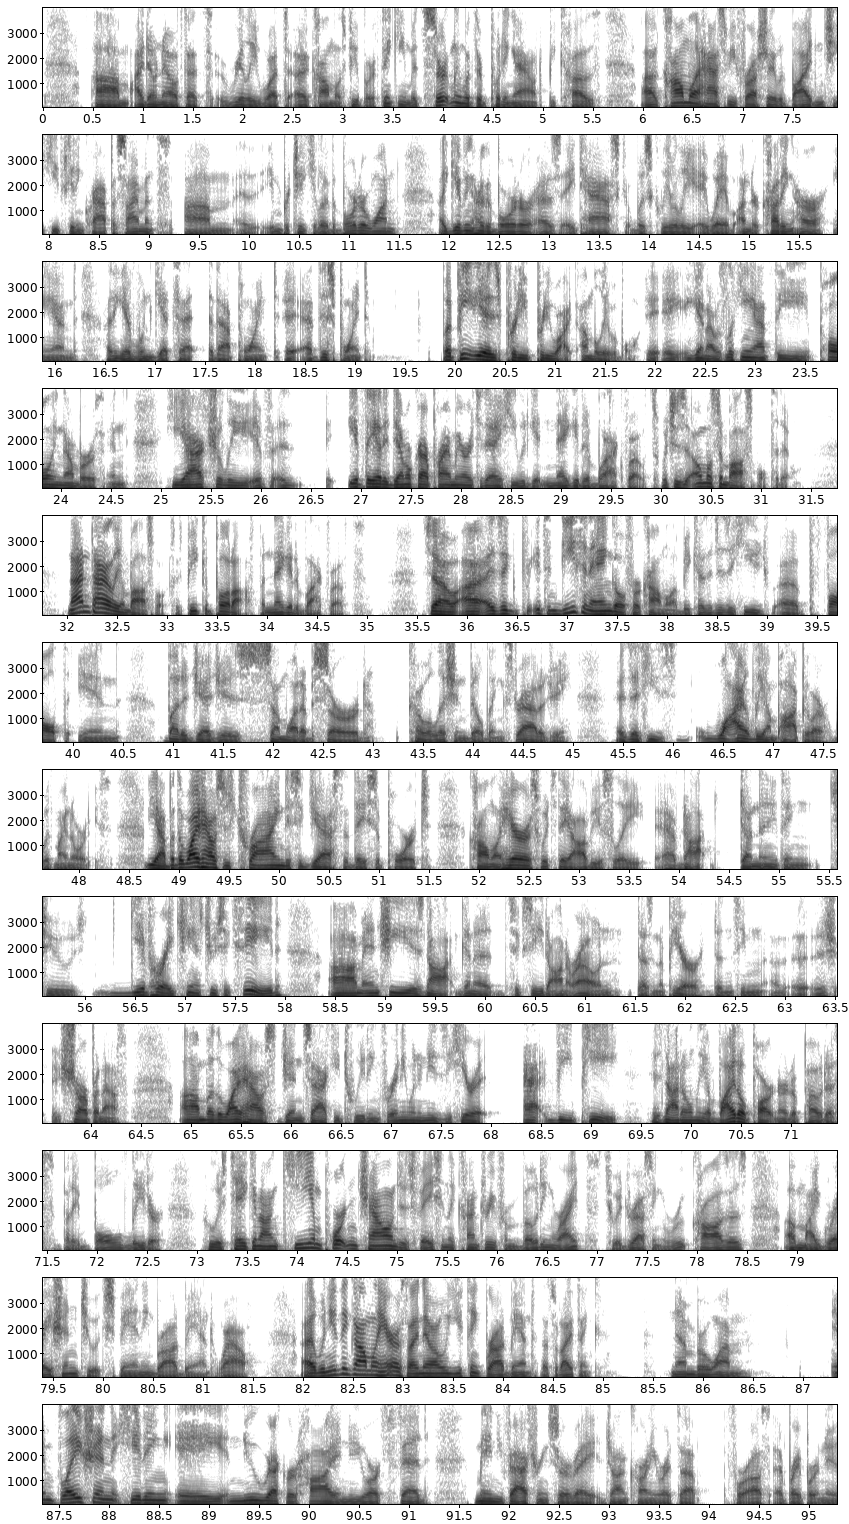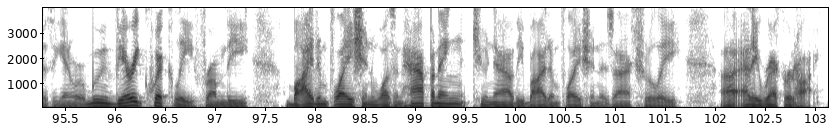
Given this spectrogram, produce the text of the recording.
Um, I don't know if that's really what uh, Kamala's people are thinking, but certainly what they're putting out because uh, Kamala has to be frustrated with Biden. She keeps getting crap assignments, um, in particular the border one. Uh, giving her the border as a task was clearly a way of undercutting her, and I think everyone gets at, at that point. At this point, but Pete is pretty pretty white, unbelievable. Again, I was looking at the polling numbers, and he actually, if if they had a Democrat primary today, he would get negative black votes, which is almost impossible to do. Not entirely impossible because Pete could pull it off, but negative black votes. So uh, it's a it's a decent angle for Kamala because it is a huge uh, fault in Buttigieg's somewhat absurd coalition building strategy is that he's wildly unpopular with minorities. Yeah, but the White House is trying to suggest that they support Kamala Harris, which they obviously have not done anything to give her a chance to succeed. Um, and she is not going to succeed on her own. Doesn't appear. Doesn't seem uh, uh sharp enough. Um, but the White House, Jen Psaki tweeting for anyone who needs to hear it at VP is not only a vital partner to POTUS, but a bold leader who has taken on key important challenges facing the country from voting rights to addressing root causes of migration to expanding broadband. Wow. Uh, when you think Kamala Harris, I know you think broadband. That's what I think. Number one, inflation hitting a new record high in New York's Fed manufacturing survey. John Carney writes up for us at Breitbart News. Again, we're moving very quickly from the Biden inflation wasn't happening to now the Biden inflation is actually uh, at a record high.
